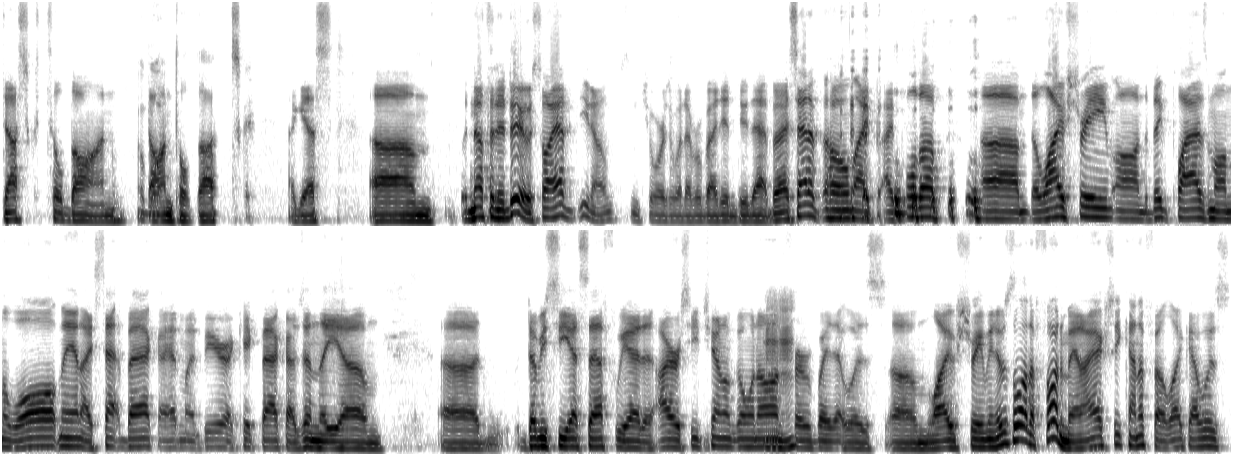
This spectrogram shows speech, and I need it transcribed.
dusk till dawn, Oh, boy. dawn till dusk, I guess. Um, but nothing to do, so I had you know some chores or whatever, but I didn't do that. But I sat at home. I, I pulled up um, the live stream on the big plasma on the wall. Man, I sat back. I had my beer. I kicked back. I was in the um, uh, WCSF. We had an IRC channel going on Mhm. for everybody that was um, live streaming. It was a lot of fun, man. I actually kind of felt like I was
